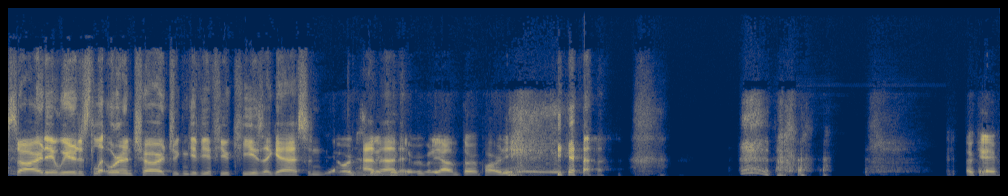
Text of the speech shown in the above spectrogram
sorry dude we're just let, we're in charge we can give you a few keys i guess and yeah, we're just Have gonna kick it. everybody out and throw a party. yeah okay,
